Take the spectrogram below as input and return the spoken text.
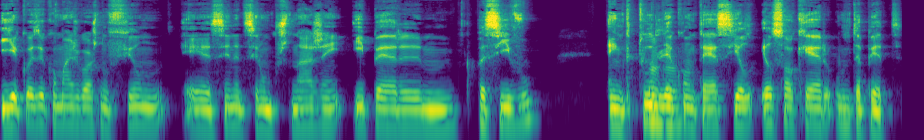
E a coisa que eu mais gosto no filme é a cena de ser um personagem hiper hum, passivo, em que tudo lhe Uhum. acontece e ele, ele só quer um tapete.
